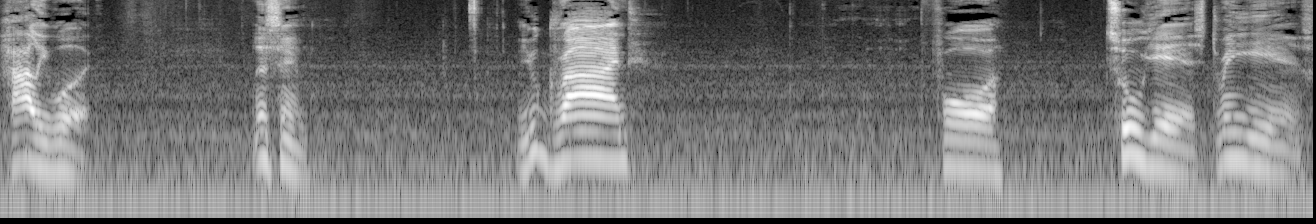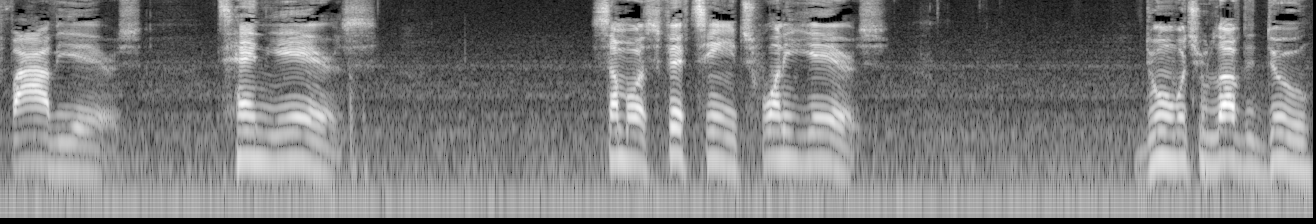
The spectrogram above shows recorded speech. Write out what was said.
Hollywood. Listen, you grind for two years, three years, five years, 10 years, some of us 15, 20 years, doing what you love to do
